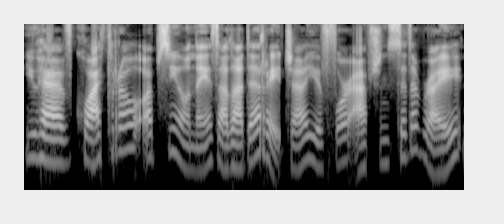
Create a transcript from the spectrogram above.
you have cuatro opciones a la derecha. You have four options to the right.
